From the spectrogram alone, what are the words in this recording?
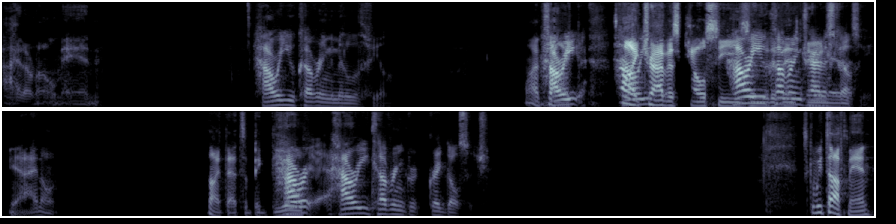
I don't know, man. How are you covering the middle of the field? Well, how are like, you? How like are Travis Kelce. How are you covering Travis Kelce? Yeah, I don't not like that's a big deal. How are, how are you covering Greg Dulcich? It's gonna be tough, man.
